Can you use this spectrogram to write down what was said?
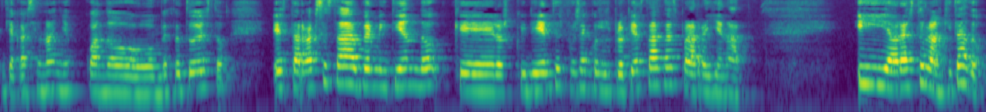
ya casi un año, cuando empezó todo esto, Starbucks estaba permitiendo que los clientes fuesen con sus propias tazas para rellenar. Y ahora esto lo han quitado.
